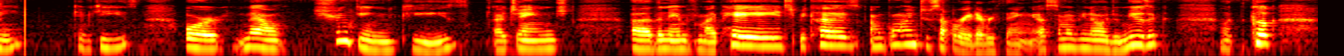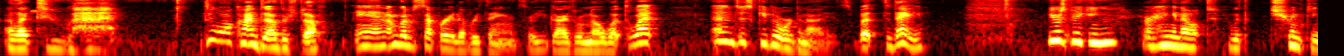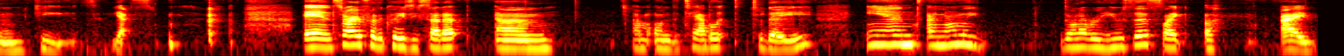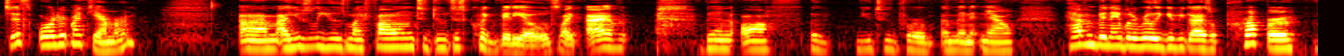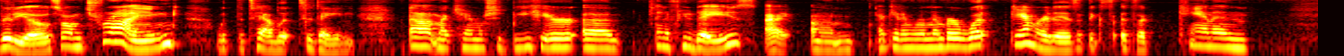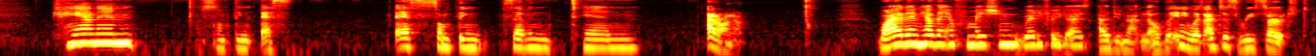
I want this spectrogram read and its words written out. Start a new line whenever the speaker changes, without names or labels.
me, Keys, or now Shrinking Keys. I changed uh, the name of my page because I'm going to separate everything. As some of you know, I do music, I like to cook, I like to do all kinds of other stuff, and I'm going to separate everything so you guys will know what's what and just keep it organized. But today, you're speaking or hanging out with Shrinking Keys. Yes. And sorry for the crazy setup. Um, I'm on the tablet today and I normally don't ever use this. Like, uh, I just ordered my camera. Um, I usually use my phone to do just quick videos. Like, I've been off of YouTube for a minute now. Haven't been able to really give you guys a proper video. So I'm trying with the tablet today. Uh, my camera should be here uh, in a few days. I um I can't even remember what camera it is. I think it's a Canon Canon something S S something 710. I don't know. Why I didn't have that information ready for you guys, I do not know. But anyways, I just researched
